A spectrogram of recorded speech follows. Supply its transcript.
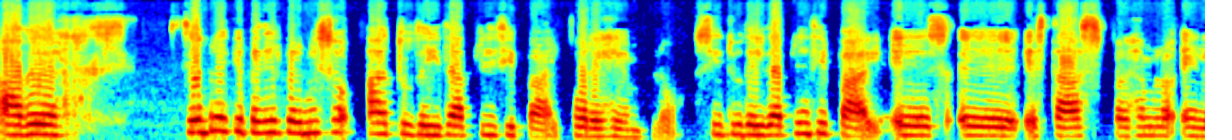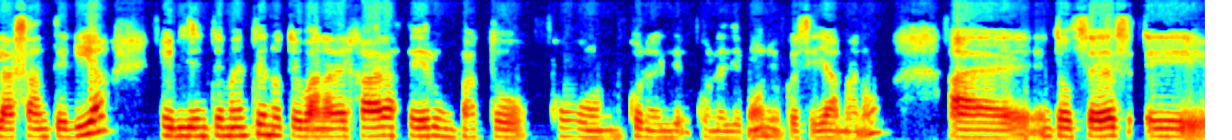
A ver, siempre hay que pedir permiso a tu deidad principal. Por ejemplo, si tu deidad principal es, eh, estás, por ejemplo, en la santería, evidentemente no te van a dejar hacer un pacto con, el, con el, demonio, que se llama, ¿no? Ah, entonces, eh,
